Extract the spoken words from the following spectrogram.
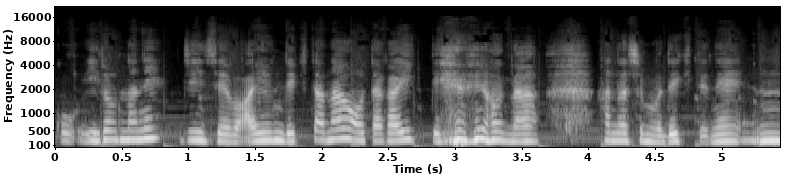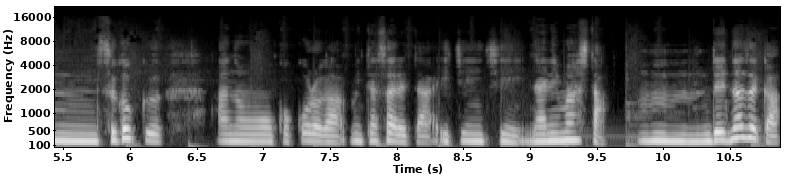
こういろんなね人生を歩んできたなお互いっていうような 話もできてね。うんすごくあの心が満たされた一日になりました。うんでなぜか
